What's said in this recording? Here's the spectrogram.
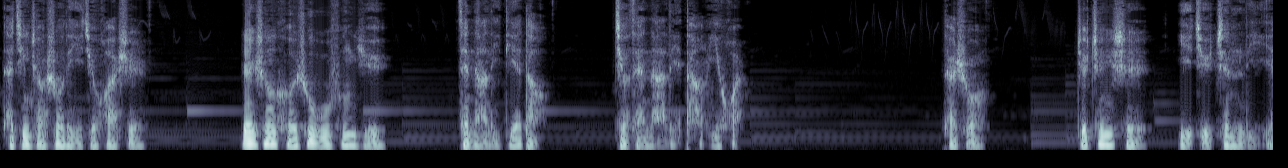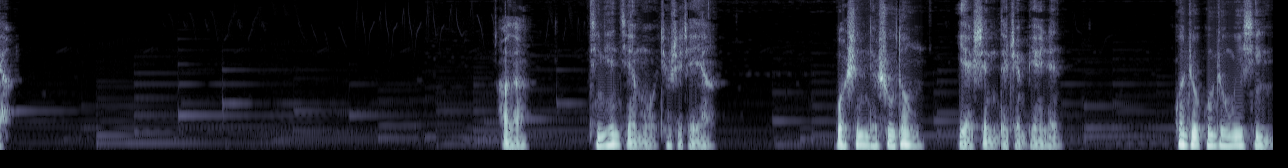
他经常说的一句话是：“人生何处无风雨，在哪里跌倒，就在哪里躺一会儿。”他说：“这真是一句真理呀。”好了。今天节目就是这样。我是你的树洞，也是你的枕边人。关注公众微信，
